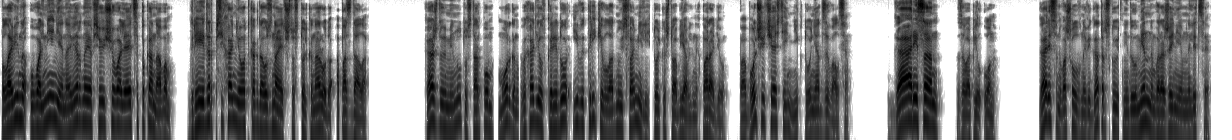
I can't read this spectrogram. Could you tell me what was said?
Половина увольнения, наверное, все еще валяется по канавам. Грейдер психанет, когда узнает, что столько народу опоздало. Каждую минуту старпом Морган выходил в коридор и выкрикивал одну из фамилий, только что объявленных по радио. По большей части никто не отзывался. «Гаррисон!» – завопил он. Гаррисон вошел в навигаторскую с недоуменным выражением на лице.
